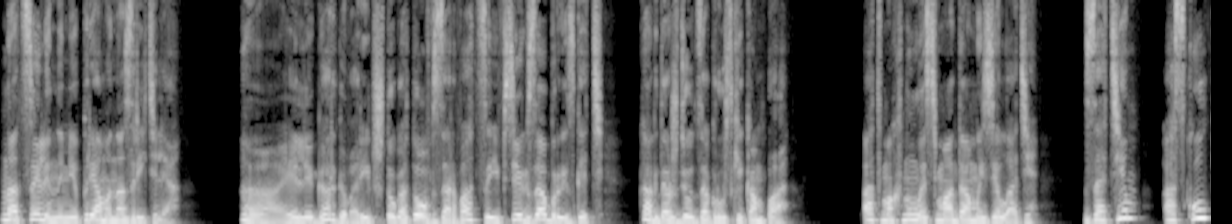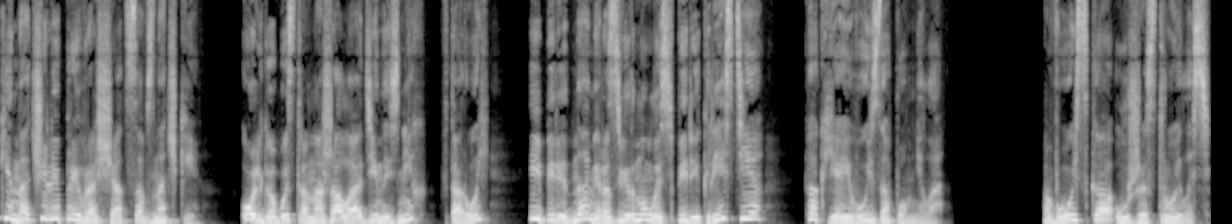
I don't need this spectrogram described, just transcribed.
нацеленными прямо на зрителя. А, Элигар говорит, что готов взорваться и всех забрызгать, когда ждет загрузки компа. Отмахнулась мадам Изелади. Затем осколки начали превращаться в значки. Ольга быстро нажала один из них, второй, и перед нами развернулось перекрестие, как я его и запомнила. Войско уже строилось.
